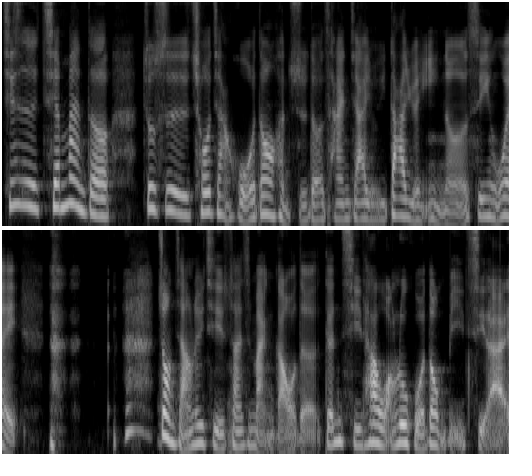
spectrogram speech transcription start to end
其实千曼的就是抽奖活动很值得参加，有一大原因呢，是因为。中奖率其实算是蛮高的，跟其他网络活动比起来，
